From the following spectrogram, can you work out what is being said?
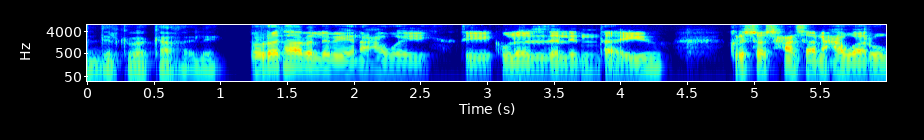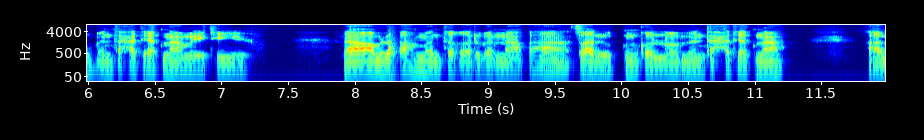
ዕድል ክበካ ክእል እየ ክብረት ሃበለ በየና ሓወይ እቲ ክብሎ ዝደሊ እንታይ እዩ ክርስቶስ ሓንሳእ ንሓዋሩ ምእንቲ ሓጢኣትና መይቱ እዩ ናብ ኣምላኽ ምእንቲ ክቕርበና ከኣ ጻድቕ ክንከሎ ምእንቲ ሓጢኣትና ኣብ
